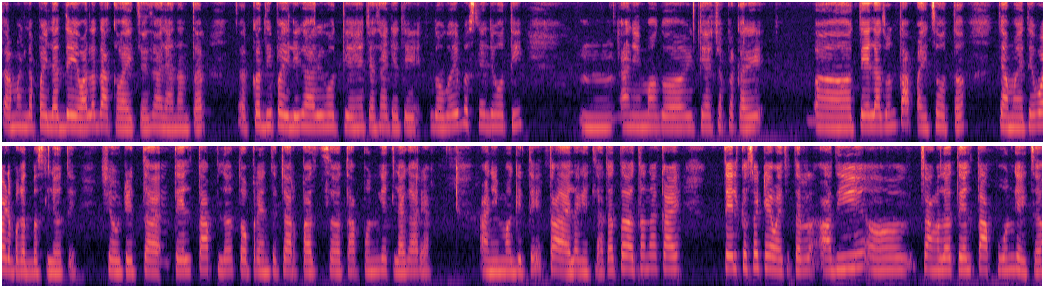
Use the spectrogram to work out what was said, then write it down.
तर म्हटलं पहिलं देवाला दाखवायचं आहे झाल्यानंतर. तर कधी पहिली घारी होती ह्याच्यासाठी ते दोघंही बसलेली होती. आणि मग अ, इथे अशा प्रकारे तेल अजून तापायचं होतं. त्यामुळे ते वड बघत बसले होते. शेवटी ता तेल तापलं. तोपर्यंत चार पाच तापून घेतल्या गाऱ्या. आणि मग इथे तळायला घेतल्या आता तळताना काय तेल कसं ठेवायचं? तर आधी चांगलं तेल तापवून घ्यायचं.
